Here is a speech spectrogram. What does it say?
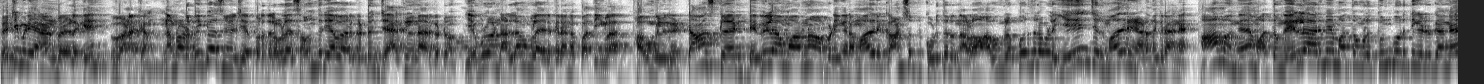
வெற்றி மீடியா நண்பர்களுக்கு வணக்கம். நம்மளோட பிக் பாஸ் நிகழ்ச்சியை பொறுத்தளவுல சௌந்தர்யாவா இருக்கட்டும் ஜாக்லினா இருக்கட்டும் எவ்வளவு நல்லவங்களா இருக்கிறாங்க பாத்தீங்களா? அவங்களுக்கு டாஸ்க்ல டெவிலா மாறணும் அப்படிங்கிற மாதிரி கான்செப்ட் கொடுத்திருந்தாலும் அவங்கள பொறுத்தளவுல ஏஞ்சல் மாதிரி நடந்துக்கிறாங்க. ஆமாங்க மத்தவங்க எல்லாருமே மத்தவங்களை துன்புறுத்திக்கிட்டு இருக்காங்க.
